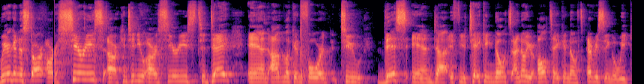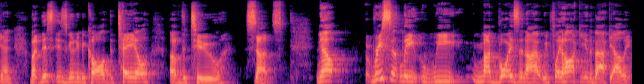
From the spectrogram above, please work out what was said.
We are going to start our series, uh, continue our series today, and I'm looking forward to this. And uh, if you're taking notes, I know you're all taking notes every single weekend, but this is going to be called The Tale of the Two Sons. Now, recently, we, my boys and I, we play hockey in the back alley.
